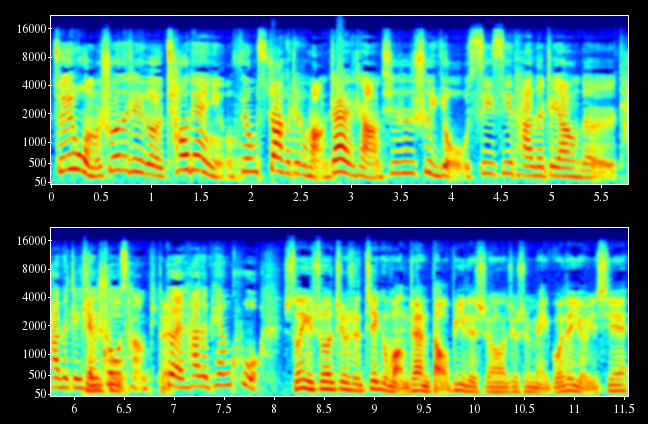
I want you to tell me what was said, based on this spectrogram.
所以我们说的这个敲电影 Filmstruck 这个网站上，其实是有 CC 它的这样的它的这些收藏，对对它的片库。所以说，就是这个网站倒闭的时候，就是美国的有一些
